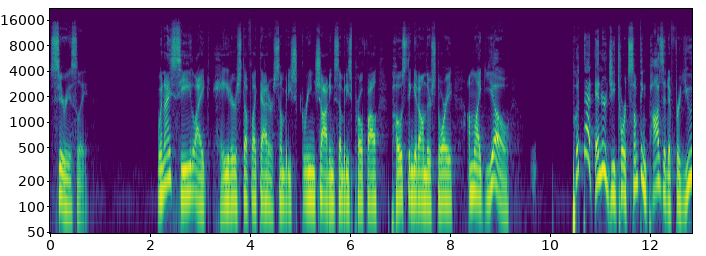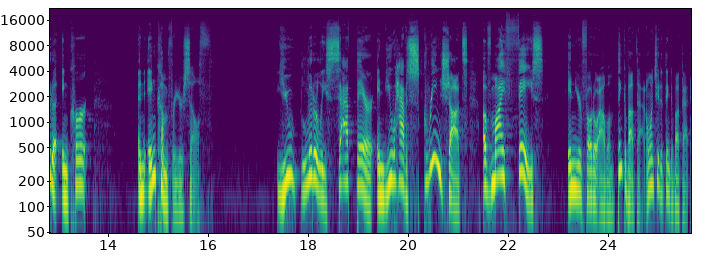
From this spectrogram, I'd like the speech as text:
Seriously. When I see like hater stuff like that or somebody screenshotting somebody's profile, posting it on their story, I'm like, yo, put that energy towards something positive for you to incur an income for yourself. You literally sat there and you have screenshots of my face in your photo album. Think about that. I want you to think about that.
